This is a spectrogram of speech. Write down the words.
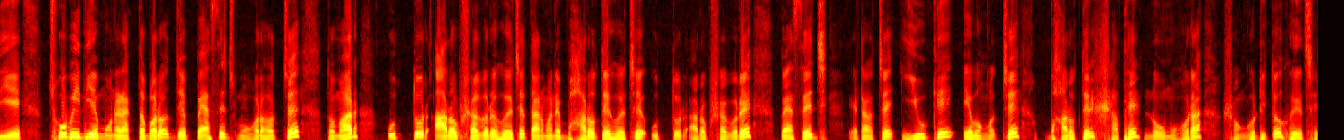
দিয়ে, ছবি দিয়ে মনে রাখতে পারো যে প্যাসেজ মহড়া হচ্ছে তোমার উত্তর আরব সাগরে হয়েছে, তার মানে ভারতে হয়েছে উত্তর আরব সাগরে প্যাসেজ এটা হচ্ছে ইউকে এবং হচ্ছে ভারতের সাথে নৌমোহরা সংঘটিত হয়েছে।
